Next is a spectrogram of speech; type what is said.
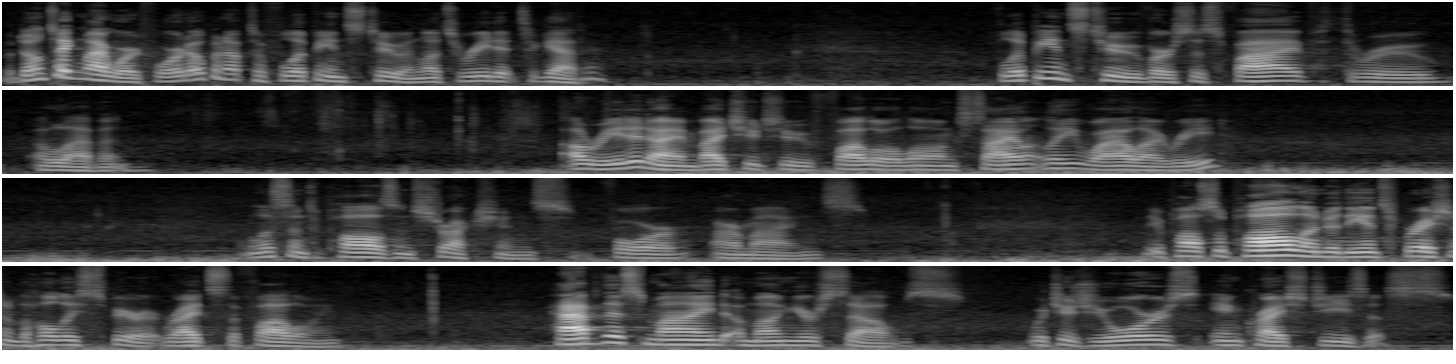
But don't take my word for it. Open up to Philippians 2 and let's read it together. Philippians 2, verses 5 through 11. I'll read it. I invite you to follow along silently while I read. And listen to Paul's instructions for our minds. The Apostle Paul, under the inspiration of the Holy Spirit, writes the following Have this mind among yourselves, which is yours in Christ Jesus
